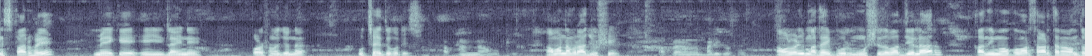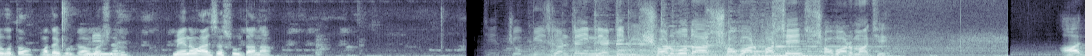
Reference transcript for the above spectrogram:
ইন্সপায়ার হয়ে মেয়েকে এই লাইনে পড়াশোনার জন্য উৎসাহিত করেছি। আপনার নাম আমার নাম রাজু শেখ। আপনার বাড়ি কোথায়? আমার বাড়ি মাথাইপুর মুর্শিদাবাদ জেলার কান্দি মহকুমার সার থানার অন্তর্গত মাথাইপুর গ্রাম মেয়ের নাম? মেয়ের নাম আয়সা সুলতানা। চব্বিশ ঘণ্টা ইন্ডিয়া টিভি সর্বদা সবার পাশে সবার মাঝে। আজ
